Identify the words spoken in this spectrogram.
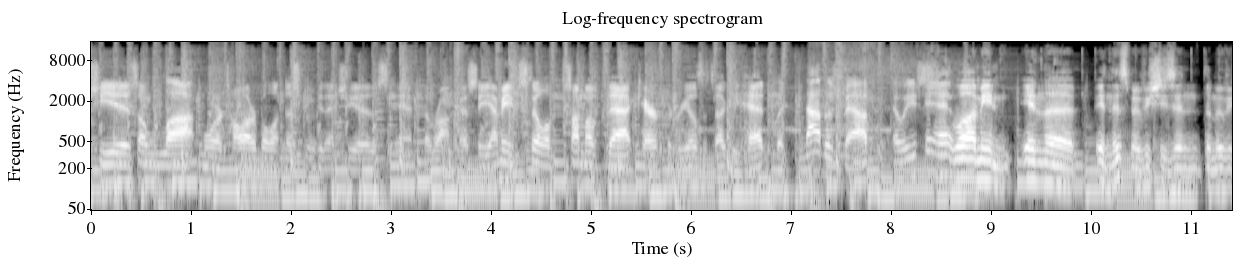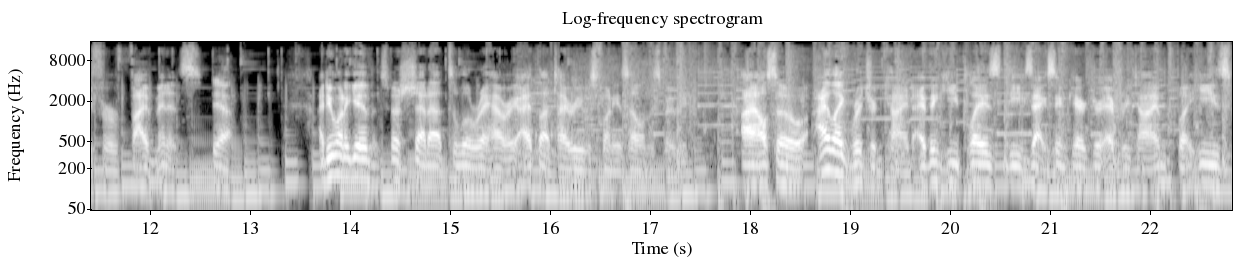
she is a lot more tolerable in this movie than she is in The Wrong Missy. I mean, still some of that character reveals its ugly head, but not as bad, at least. Yeah, well, I mean, in the in this movie, she's in the movie for five minutes. Yeah. I do want to give a special shout out to Lil Rel Howery. I thought Tyree was funny as hell in this movie. I also I like Richard Kind. I think he plays the exact same character every time, but he's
